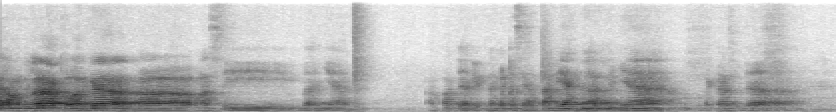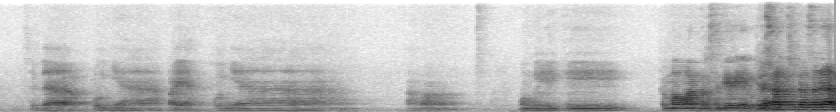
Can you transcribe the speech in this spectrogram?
alhamdulillah keluarga eh, masih banyak apa dari tenaga kesehatan ya. Hmm. Artinya mereka sudah sudah punya apa ya? Punya apa? Memiliki kemauan tersendiri ya. Sudah, Ya. sudah sadar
